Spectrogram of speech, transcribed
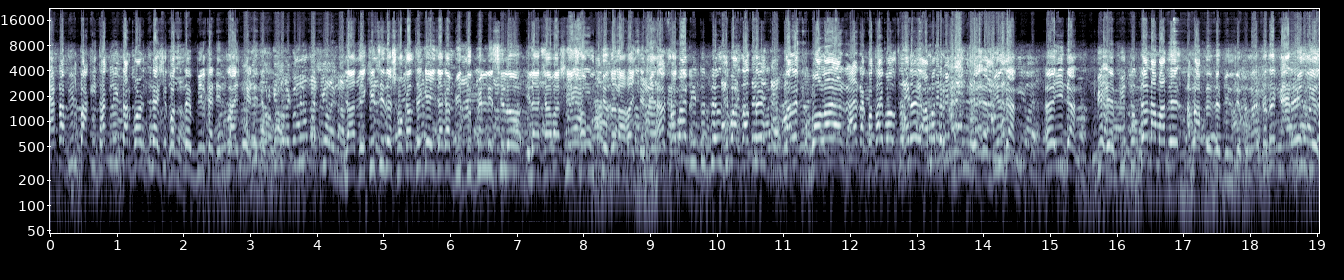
একটা বিল বাকি থাকলেই তারপরের দিন এসে কত বিল কাটি লাইন কেটে দেবো। না। দেখেছি যে সকাল থেকে এই জায়গা বিদ্যুৎ বিল ছিল এলাকাবাসী সব উত্তেজনা হয়েছে হ্যাঁ, সবাই বিদ্যুৎ বিল দিবার যাচ্ছে। তাহলে বলার একটা কথাই বলছে যে আমাদের বিল দেন এই দেন বিদ্যুৎ দেন আমাদের আমরা আপনাদের বিল দেবো। বিল দিয়ে-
